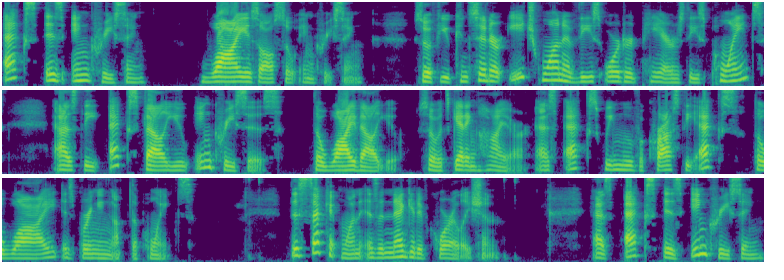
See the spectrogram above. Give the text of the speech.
x is increasing, y is also increasing. So if you consider each one of these ordered pairs, these points, as the x value increases, the y value, so it's getting higher. As x, we move across the x, the y is bringing up the points. This second one is a negative correlation. As x is increasing,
